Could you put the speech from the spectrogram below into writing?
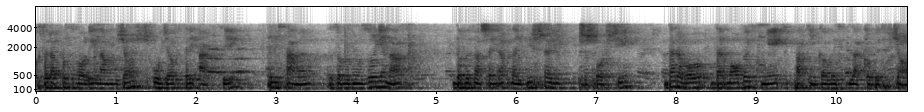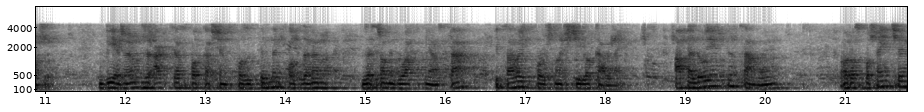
która pozwoli nam wziąć udział w tej akcji, tym samym zobowiązuje nas do wyznaczenia w najbliższej przyszłości darmo, darmowych miejsc parkingowych dla kobiet w ciąży. Wierzę, że akcja spotka się z pozytywnym odzewem ze strony władz miasta i całej społeczności lokalnej. Apeluję tym samym o rozpoczęcie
